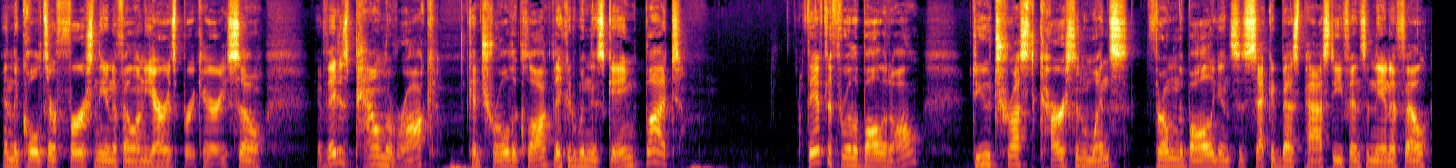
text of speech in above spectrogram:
and the Colts are first in the NFL in yards per carry. So if they just pound the rock, control the clock, they could win this game. But if they have to throw the ball at all, do you trust Carson Wentz throwing the ball against the second best pass defense in the NFL,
